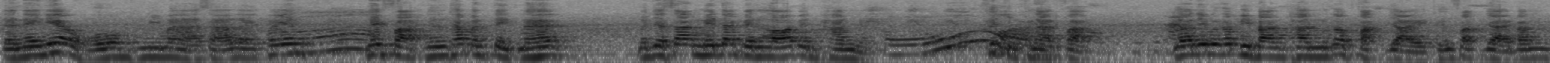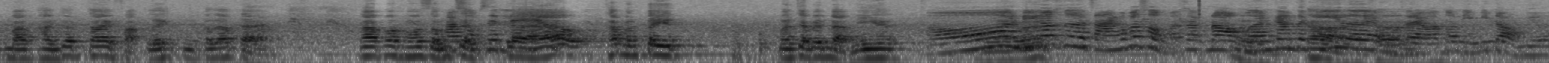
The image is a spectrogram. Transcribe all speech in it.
แต่ในเนี้ยโอ้โหมีมหาศาลเลย เพราะฉะนั้นโอ้ ในฝักหนึ่งถ้ามันติดนะฮะมันจะสร้างเม็ดได้เป็นร้อยเป็นพันน่ะโอ้ขึ้นอยู่ขนาดฝัก แล้วอันนี่มันก็มีบางพันธุ์มันก็ฝักใหญ่ถึงฝักใหญ่บางบางพันธุ์ก็ได้ฝักเล็กมันก็แล้วแต่อะพอผสมเสร็จแล้ว ถ้ามันติด มันจะเป็นแบบนี้ฮะอ๋อ นี่ก็คืออาจารย์ก็ผสมมาจากดอกเหมือนกันตะกี้เลยใช่โอ้แสดงว่าต้นนี้มีดอกเยอะ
